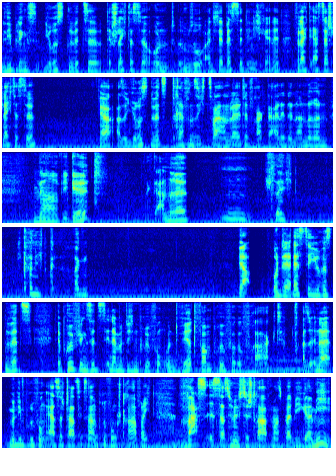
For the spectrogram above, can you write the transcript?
Lieblingsjuristenwitze, der schlechteste und ähm, so eigentlich der beste, den ich kenne. Vielleicht erst der schlechteste. Ja, also Juristenwitz, treffen sich zwei Anwälte, fragt der eine den anderen, na, wie geht? Sagt der andere, hm, schlecht, ich kann nicht klagen. Und der beste Juristenwitz, der Prüfling sitzt in der mündlichen Prüfung und wird vom Prüfer gefragt, also in der mündlichen Prüfung, erste Staatsexamenprüfung, Strafrecht, was ist das höchste Strafmaß bei Bigamie?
